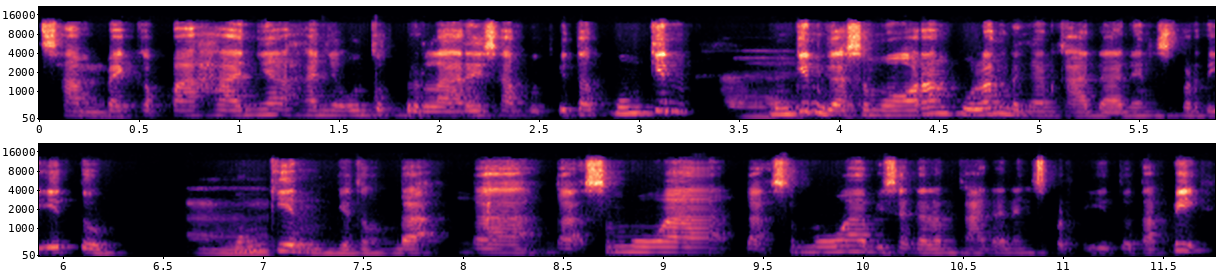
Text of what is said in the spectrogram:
sampai ke pahanya hanya untuk berlari sambut kita. Mungkin Ya, mungkin nggak semua orang pulang dengan keadaan yang seperti itu Hmm. mungkin gitu nggak nggak nggak semua nggak semua bisa dalam keadaan yang seperti itu tapi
